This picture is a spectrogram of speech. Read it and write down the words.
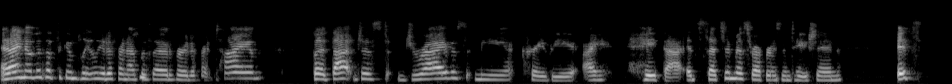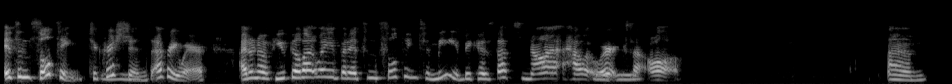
And i know that that's a completely different episode for a different time but that just drives me crazy. I hate that. It's such a misrepresentation. It's it's insulting to Mhm. christians everywhere. I don't know if you feel that way but it's insulting to me because that's not how it works Mhm. at all. Um,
